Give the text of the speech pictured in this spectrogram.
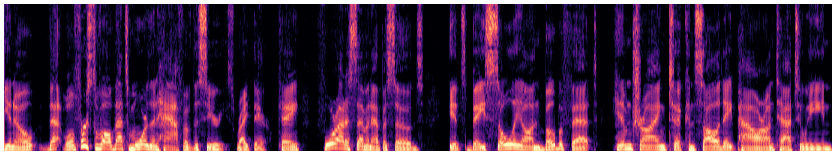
you know, that, well, first of all, that's more than half of the series right there. Okay. Four out of seven episodes. It's based solely on Boba Fett, him trying to consolidate power on Tatooine,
